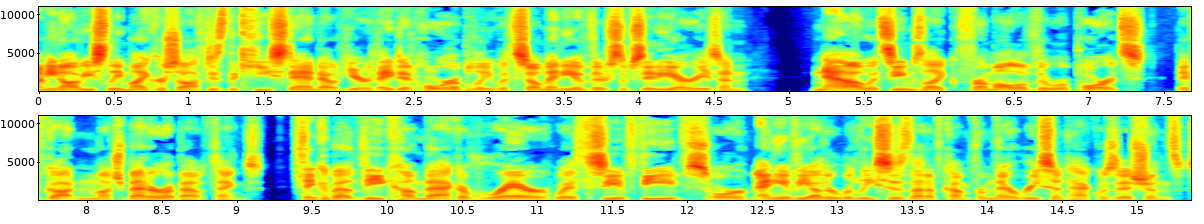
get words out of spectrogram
I mean, obviously, Microsoft is the key standout here. They did horribly with so many of their subsidiaries, and now it seems like from all of the reports, they've gotten much better about things. Think about the comeback of Rare with Sea of Thieves, or any of the other releases that have come from their recent acquisitions.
